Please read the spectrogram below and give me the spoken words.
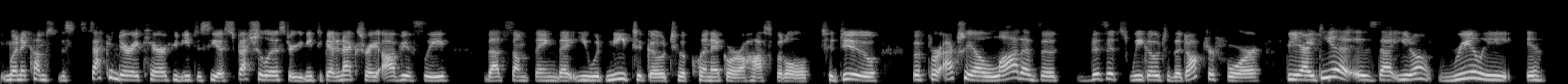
when it comes to the secondary care, if you need to see a specialist or you need to get an x-ray, obviously that's something that you would need to go to a clinic or a hospital to do. But for actually a lot of the visits we go to the doctor for, the idea is that you don't really, in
